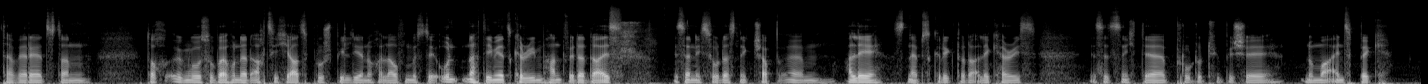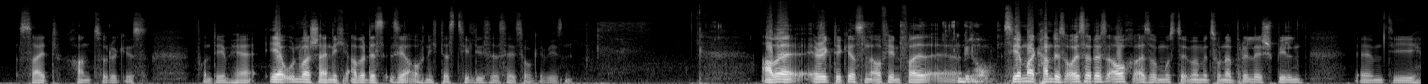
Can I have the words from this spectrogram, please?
da wäre jetzt dann doch irgendwo so bei 180 Yards pro Spiel, die er noch erlaufen müsste. Und nachdem jetzt Kareem Hunt wieder da ist, ist ja nicht so, dass Nick Chubb ähm, alle Snaps kriegt oder alle Carries. Ist jetzt nicht der prototypische Nummer 1 Back seit Hand zurück ist. Von dem her eher unwahrscheinlich, aber das ist ja auch nicht das Ziel dieser Saison gewesen. Aber Eric Dickerson auf jeden Fall äh, genau. sehr markantes Äußeres auch, also musste immer mit so einer Brille spielen, ähm, die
